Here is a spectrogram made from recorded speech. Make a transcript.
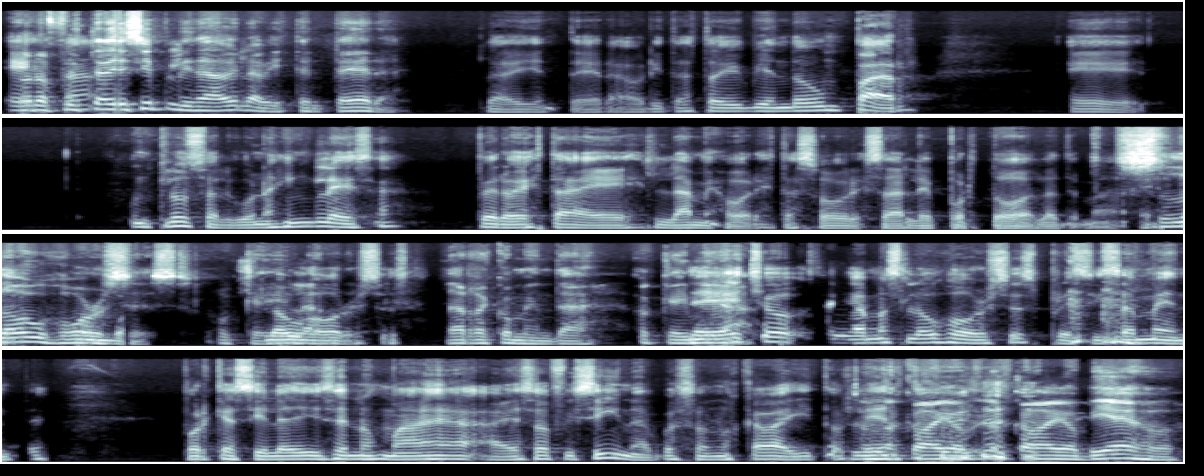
Pero fuiste disciplinado y la viste entera. La vi entera. Ahorita estoy viendo un par, eh, incluso algunas inglesas, pero esta es la mejor, esta sobresale por todas las demás. Slow Horses. Slow Horses. La recomendás. Okay, de hecho, se llama Slow Horses precisamente porque así le dicen los más a, esa oficina, pues son los caballitos Los caballos, los caballos viejos.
